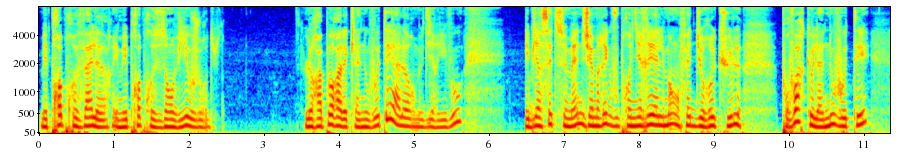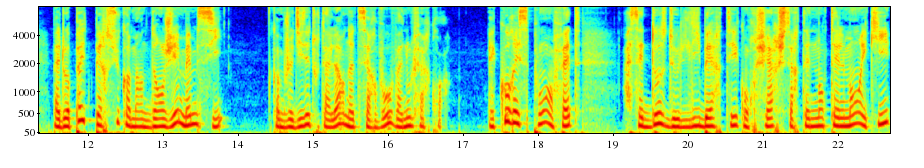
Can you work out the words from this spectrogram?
mes propres valeurs et mes propres envies aujourd'hui. Le rapport avec la nouveauté, alors, me diriez-vous Eh bien, cette semaine, j'aimerais que vous preniez réellement en fait du recul pour voir que la nouveauté ne bah, doit pas être perçue comme un danger, même si, comme je disais tout à l'heure, notre cerveau va nous le faire croire. Elle correspond en fait à cette dose de liberté qu'on recherche certainement tellement et qui,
